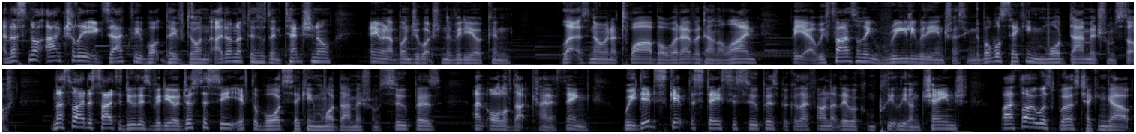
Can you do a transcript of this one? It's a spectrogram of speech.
and that's not actually exactly what they've done. I don't know if this was intentional. Anyone at Bungie watching the video can let us know in a twab or whatever down the line. But yeah, we found something really, really interesting. The bubble's taking more damage from stuff. And that's why I decided to do this video, just to see if the ward's taking more damage from supers and all of that kind of thing. We did skip the stasis supers because I found that they were completely unchanged. But I thought it was worth checking out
